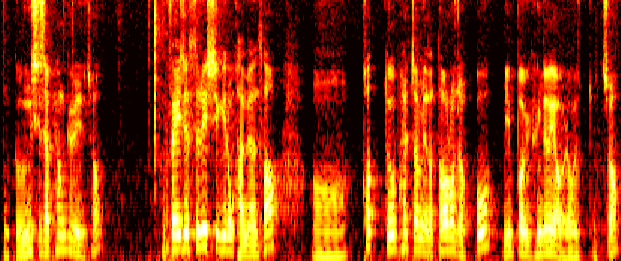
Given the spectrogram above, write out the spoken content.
그러니까 응시자 평균이죠. 페이즈 3 시기로 가면서 어, 컷도 8점이나 떨어졌고 민법이 굉장히 어려워졌죠.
